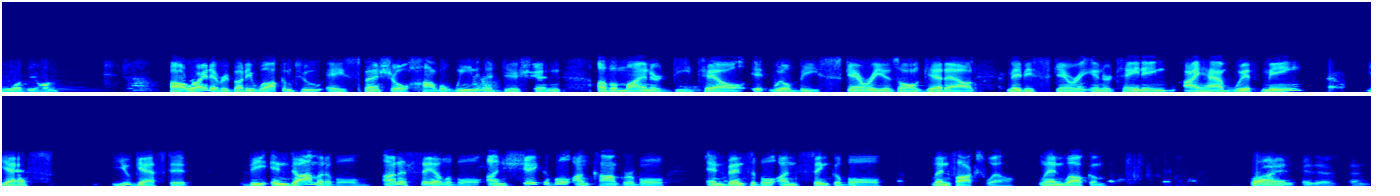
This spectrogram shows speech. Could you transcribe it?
You want to be on? All right, everybody, welcome to a special Halloween edition of A Minor Detail. It will be scary as all get out maybe scary entertaining. I have with me, yes, you guessed it, the indomitable, unassailable, unshakable, unconquerable, invincible, unsinkable Len Foxwell. Len, welcome. Ryan, it is an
